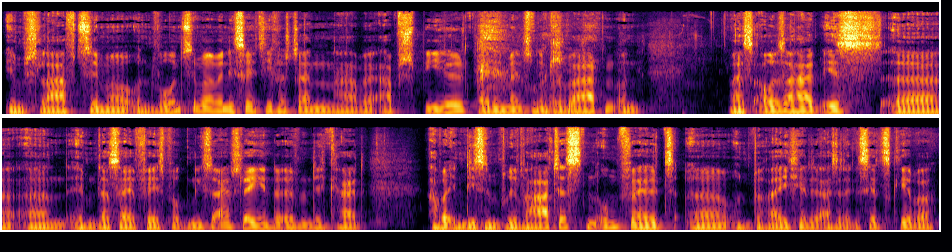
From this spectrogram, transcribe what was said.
im Schlafzimmer und Wohnzimmer, wenn ich es richtig verstanden habe, abspielt bei den Menschen okay. im Privaten und was außerhalb ist, äh, eben das sei Facebook nicht so einschlägig in der Öffentlichkeit. Aber in diesem privatesten Umfeld äh, und Bereich hätte also der Gesetzgeber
